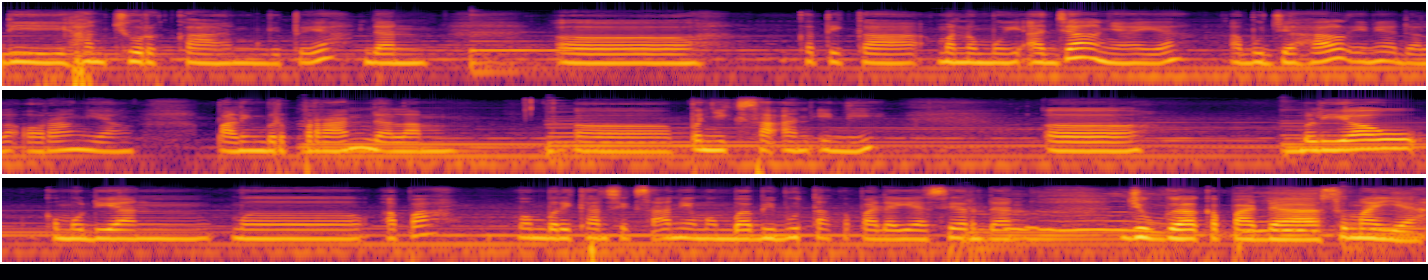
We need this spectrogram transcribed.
dihancurkan gitu ya. Dan uh, ketika menemui ajalnya ya Abu Jahal ini adalah orang yang paling berperan dalam uh, penyiksaan ini. Uh, beliau kemudian me, apa memberikan siksaan yang membabi buta kepada Yasir dan juga kepada Sumayyah.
